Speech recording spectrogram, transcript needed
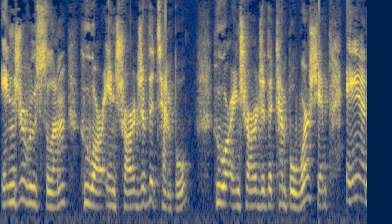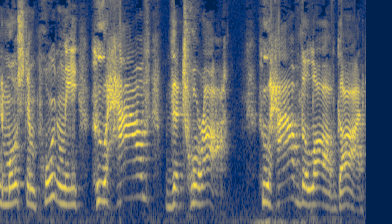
in Jerusalem who are in charge of the temple, who are in charge of the temple worship, and most importantly, who have the Torah, who have the law of God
